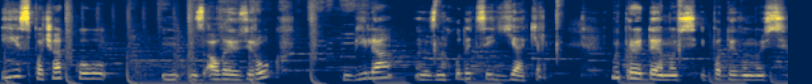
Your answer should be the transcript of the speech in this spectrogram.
І спочатку з алею зірок біля е, знаходиться якір. Ми пройдемось і подивимось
